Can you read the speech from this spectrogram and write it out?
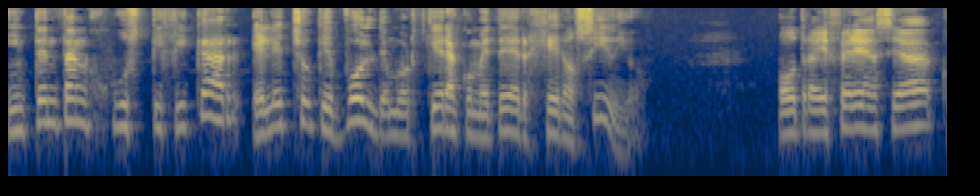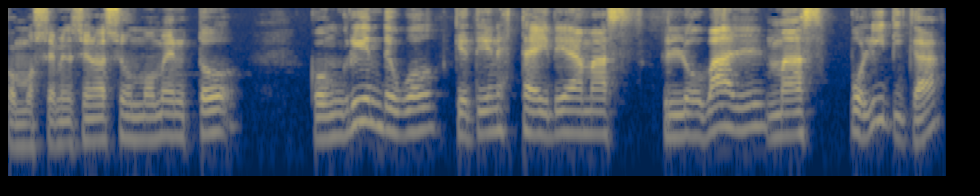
intentan justificar el hecho que Voldemort quiera cometer genocidio. Otra diferencia, como se mencionó hace un momento, con Grindelwald, que tiene esta idea más global, más política,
